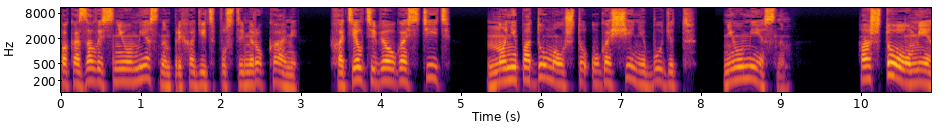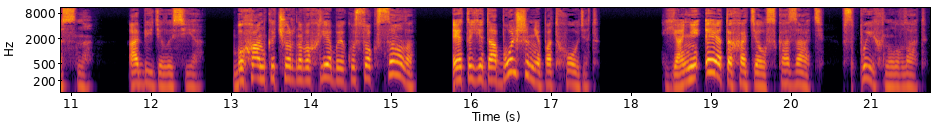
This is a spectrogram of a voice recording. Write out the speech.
показалось неуместным приходить с пустыми руками. Хотел тебя угостить, но не подумал, что угощение будет неуместным. «А что уместно?» — обиделась я. «Буханка черного хлеба и кусок сала — эта еда больше мне подходит». «Я не это хотел сказать», — вспыхнул Влад.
